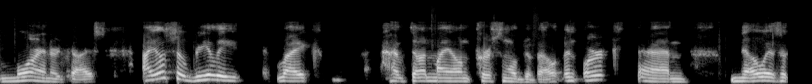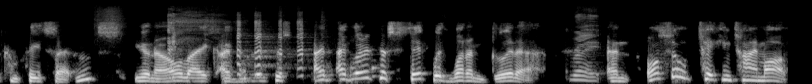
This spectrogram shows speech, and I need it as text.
more energized. I also really like have done my own personal development work and no is a complete sentence. You know, like I've learned to, I've, I've learned to stick with what I'm good at right and also taking time off.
